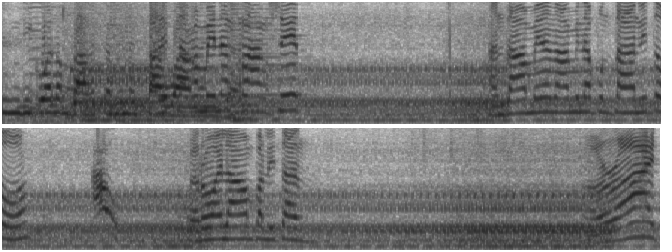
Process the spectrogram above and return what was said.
hindi ko alam bakit kami nagtawa. Palit na kami ng crankset. Ang dami na namin napuntahan ito. Oh. Ow! Pero kailangan palitan. Alright!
